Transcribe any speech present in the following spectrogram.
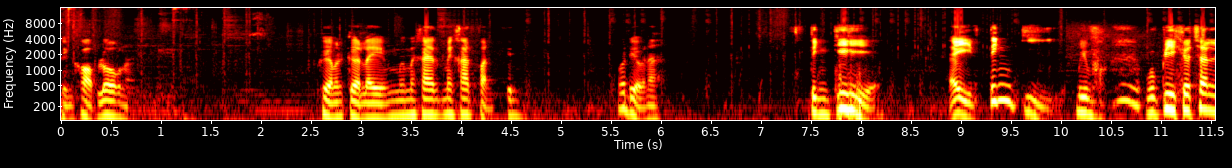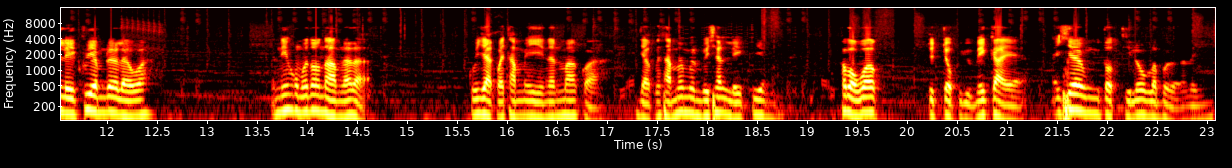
ถึงขอบโลกหน่อยเผื่อมันเกิดอะไรไม่ไม่คาดไม่คาดฝันขึ้นว่าเดี๋ยวนะ ติงกี้ไอ้ติงกี้มีวูปีเคชั่นเลควียมด้วยแล้ววะอันนี้คงไม่ต้องทำแล้วล่ะกูอยากไปทำเอนั้นมากกว่า อยากไปทำให้มันเวอร์ชันเลควียมเขาบอกว่าจุดจบอยู่ไม่ไกลอะ อ้เชี่ยมึงตดทีโลกระเบิดอะไรอย่างงี้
